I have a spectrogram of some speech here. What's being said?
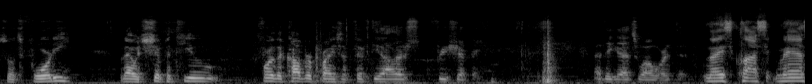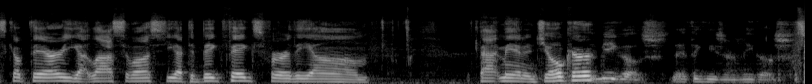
so it's forty. But I would ship it to you for the cover price of fifty dollars, free shipping. I think that's well worth it. Nice classic mask up there. You got Last of Us. You got the big figs for the um, Batman and Joker. Amigos, I think these are Amigos.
